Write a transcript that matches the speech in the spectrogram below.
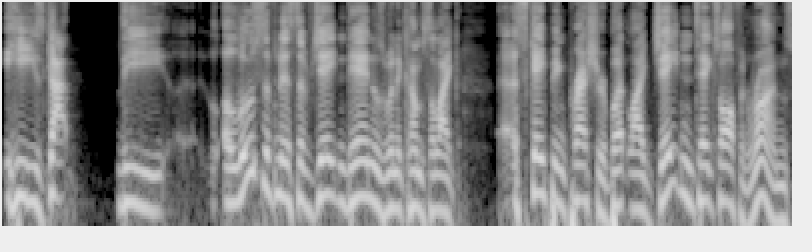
He's got the elusiveness of Jayden Daniels when it comes to like escaping pressure, but like Jayden takes off and runs.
